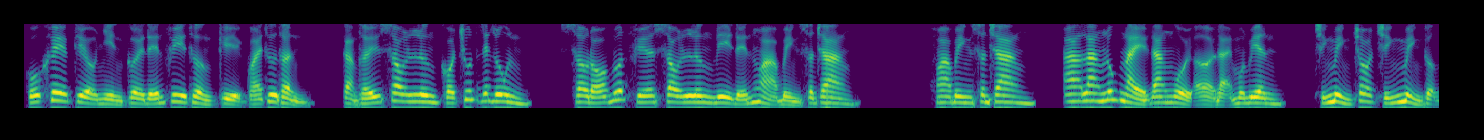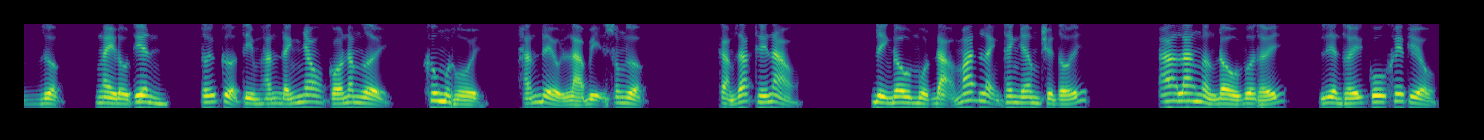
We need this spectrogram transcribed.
Cố khê kiều nhìn cười đến phi thường kỳ quái thư thần, cảm thấy sau lưng có chút rét run, sau đó vướt phía sau lưng đi đến Hòa Bình Sơn Trang. Hòa Bình Sơn Trang, A lang lúc này đang ngồi ở đại môn biên, chính mình cho chính mình thượng dược, ngày đầu tiên, tới cửa tìm hắn đánh nhau có 5 người, không một hồi, hắn đều là bị song ngược. Cảm giác thế nào? Đỉnh đầu một đạo mát lạnh thanh âm truyền tới. A lang ngẩng đầu vừa thấy, liền thấy cô khê kiều,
